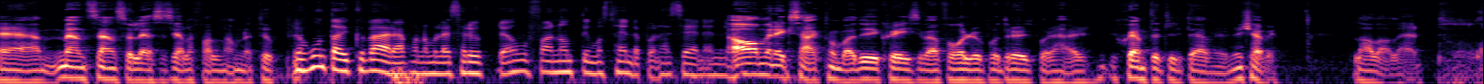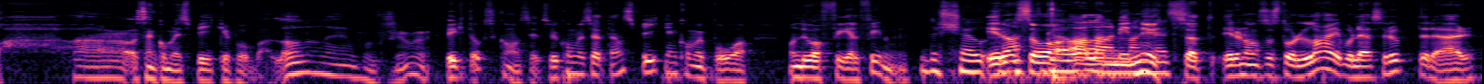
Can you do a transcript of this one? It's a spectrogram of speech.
Eh, men sen så läses i alla fall namnet upp. Ja, hon tar ju kuvertet från dem och läser upp det. Hon fan någonting måste hända på den här scenen nu. Ja men exakt, hon bara du är crazy, varför håller du på att dra ut på det här? Skämtet är lite över nu, nu kör vi. La La Land. Och sen kommer en speaker på bara la la la. Vilket också är konstigt. Så hur kommer det sig att den speakern kommer på om det var fel film? The show är de så alla minut så att är det någon som står live och läser upp det där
